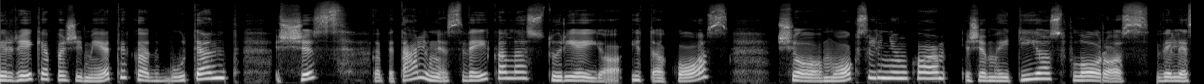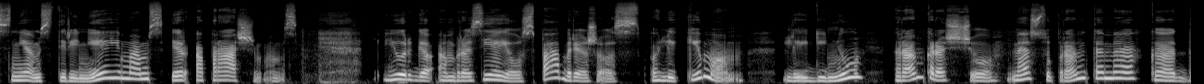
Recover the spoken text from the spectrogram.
ir reikia pažymėti, kad būtent šis kapitalinės veikalas turėjo įtakos šio mokslininko Žemaitijos floros vėlesniems tyrinėjimams ir aprašymams. Jurgio Ambraziejaus pabrėžos palikimom leidinių rankraščių mes suprantame, kad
